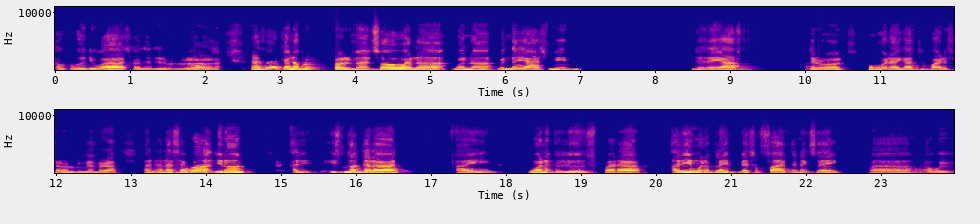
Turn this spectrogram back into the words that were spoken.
how good he was, how blah, blah, blah. And I said, okay, no problem. So when, uh, when, uh, when they asked me the day after or, or when I got to Paris, I don't remember. uh, And, and I said, well, you know, I, it's not that uh, I wanted to lose, but uh, I didn't want to play best of five the next day. Uh, a week,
